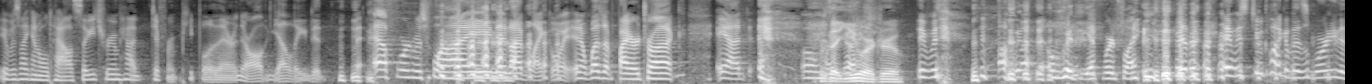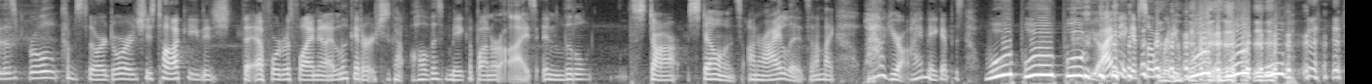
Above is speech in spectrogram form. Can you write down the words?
it was like an old house. So each room had different people in there and they're all yelling. And the F word was flying. And I'm like, going, and it wasn't fire truck. And Oh Was my that you or Drew? it was, oh, with the F word flying. and it was two o'clock in this morning, and this girl comes to our door, and she's talking, and she, the F word was flying, and I look at her, she's got all this makeup on her eyes and little star stones on her eyelids, and I'm like, "Wow, your eye makeup is whoop whoop whoop. Your eye makeup's so pretty, whoop whoop whoop."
